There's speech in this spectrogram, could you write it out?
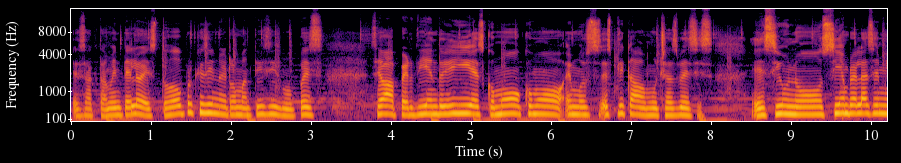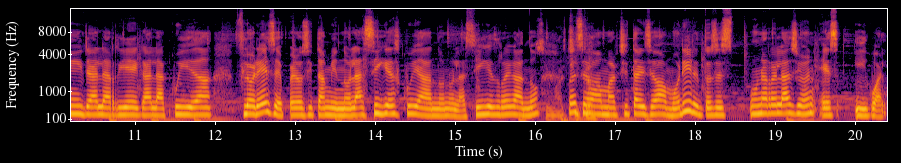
Exactamente lo es todo, porque si no hay romanticismo, pues se va perdiendo y es como, como hemos explicado muchas veces eh, si uno siembra la semilla, la riega, la cuida, florece, pero si también no la sigues cuidando, no la sigues regando, pues se va a marchitar y se va a morir. Entonces, una relación es igual.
